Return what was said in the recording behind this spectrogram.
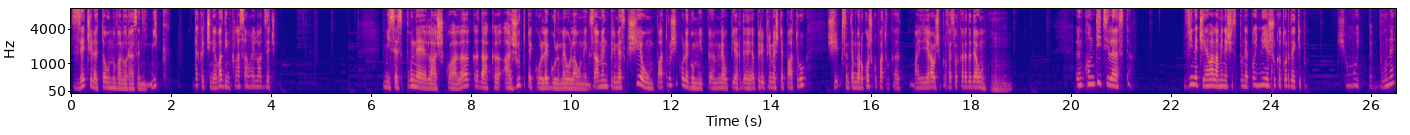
zecele tău nu valorează nimic dacă cineva din clasă a mai luat 10. Mi se spune la școală că dacă ajut pe colegul meu la un examen, primesc și eu un 4 și colegul meu pierde, primește 4 și suntem norocoși cu 4, că mai erau și profesori care dădeau 1. Mm-hmm. În condițiile astea, vine cineva la mine și spune, păi nu ești jucător de echipă. Și eu mă uit, pe bune?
